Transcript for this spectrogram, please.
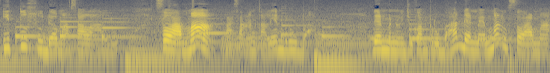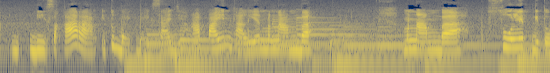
itu sudah masa lalu. Selama pasangan kalian berubah dan menunjukkan perubahan dan memang selama di sekarang itu baik-baik saja. Ngapain kalian menambah menambah sulit gitu?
